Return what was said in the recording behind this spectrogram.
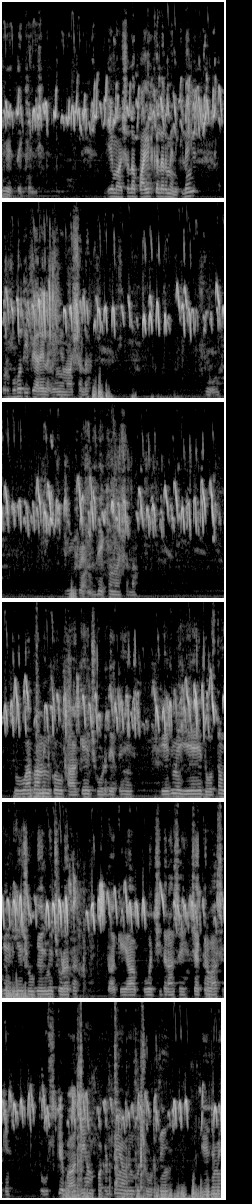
ये देखें जी। ये माशाल्लाह वाइट कलर में निकलेंगे और बहुत ही प्यारे लगेंगे, माशाल्लाह। तो फ्रेंड देखें, माशाल्लाह। तो अब हम इनको उठा के छोड़ देते हैं। केज में ये दोस्तों के लिए शो केज में छोड़ा था, ताकि आपको अच्छी तरह से चेक करवा सकें। तो उसके बाद ही हम पकड़ते हैं और इनको छोड़ते हैं केज में।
